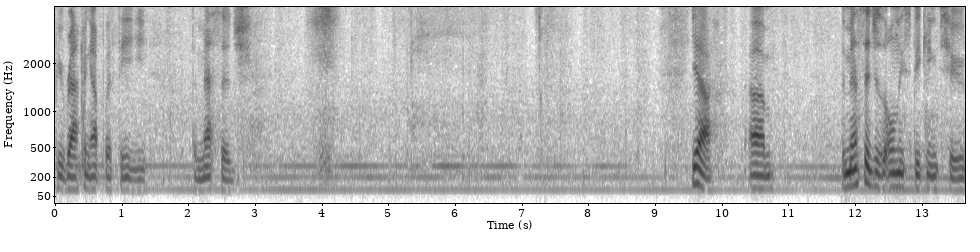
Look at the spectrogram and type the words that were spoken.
be wrapping up with the the message. Yeah, um, the message is only speaking to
